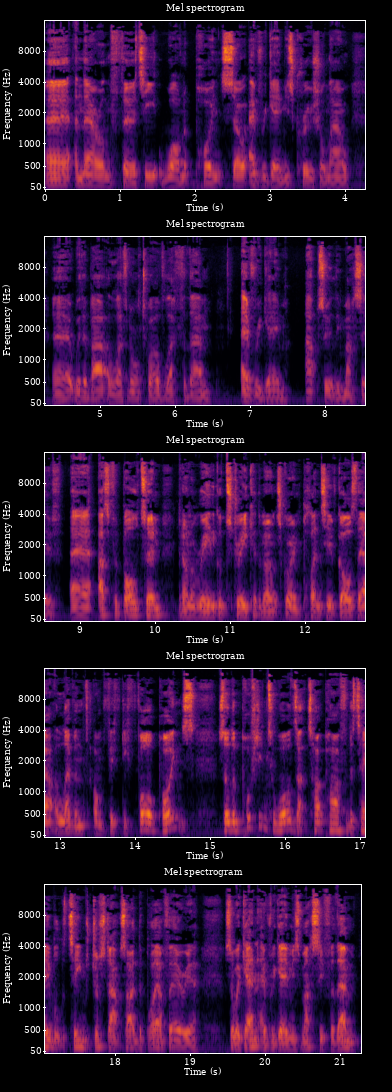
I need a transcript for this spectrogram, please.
Uh, and they're on 31 points. So every game is crucial now, uh, with about 11 or 12 left for them. Every game, absolutely massive. Uh, as for Bolton, been on a really good streak at the moment, scoring plenty of goals. They are 11th on 54 points. So they're pushing towards that top half of the table. The team's just outside the playoff area. So again, every game is massive for them.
